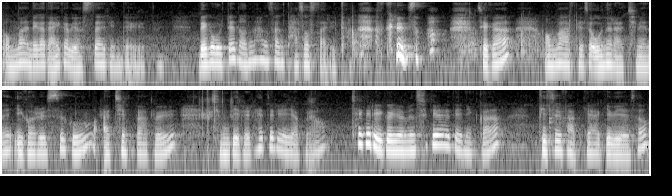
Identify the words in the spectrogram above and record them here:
엄마 내가 나이가 몇 살인데 그랬더니 내가 볼 때 너는 항상 다섯 살이다. 그래서 제가 엄마 앞에서 오늘 아침에는 이거를 쓰고 아침밥을 준비를 해드리려고요. 책을 읽으려면 숙여야 되니까 빛을 받게 하기 위해서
